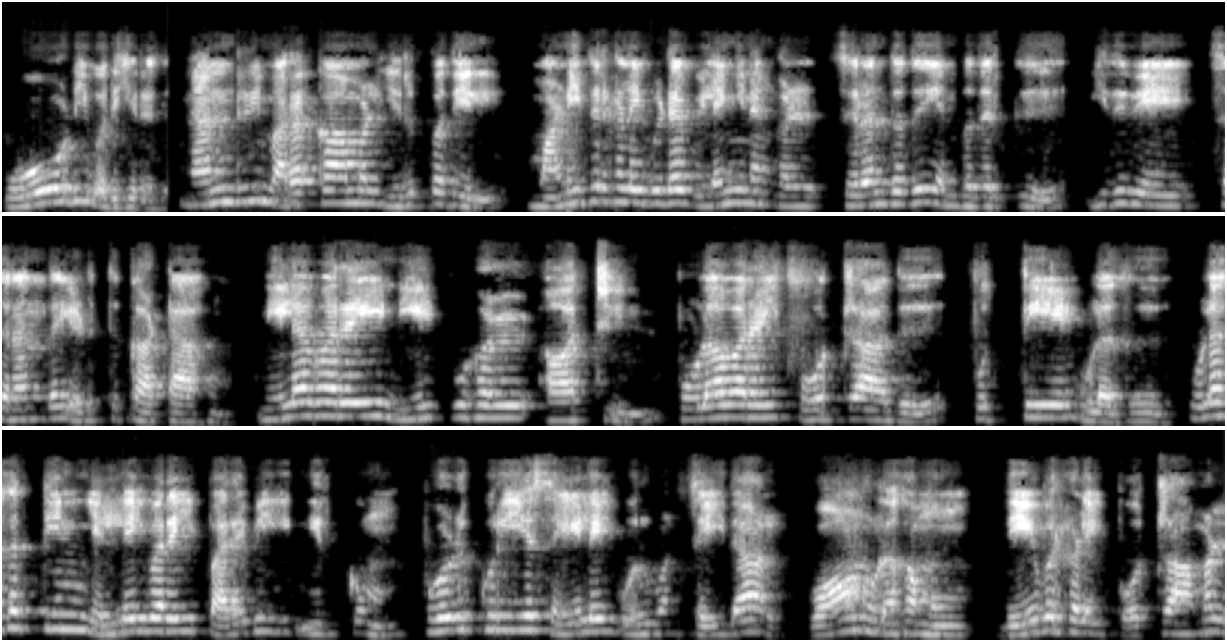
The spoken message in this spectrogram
ஓடி வருகிறது. நன்றி மறக்காமல் இருப்பதில் மனிதர்களை விட விலங்கினங்கள் சிறந்தது என்பதற்கு இதுவே சிறந்த எடுத்துக்காட்டாகும். நிலவரை நீழ்ப்புகழ் ஆற்றின் புலவரை போற்றாது புத்தே உலகு. உலகத்தின் எல்லை வரை பரவி நிற்கும் புகழுக்குரிய செயலை ஒருவன் செய்தால் வானுலகமும் தேவர்களை போற்றாமல்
